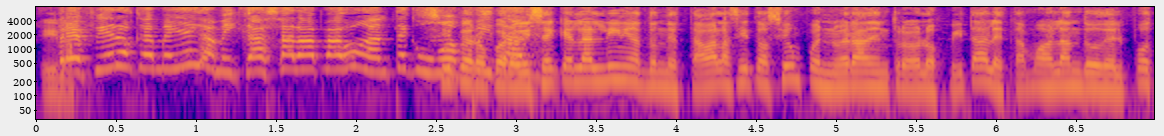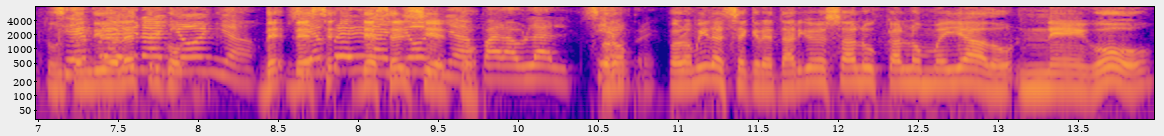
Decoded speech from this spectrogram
Prefiero que me llegue a mi casa el apagón antes que un Sí, hospital. pero dicen que las líneas donde estaba la situación, pues no era dentro del hospital. Estamos hablando del poste, un Siempre tendido eléctrico. una ñoña. De, de Siempre ser- hay de una ser ñoña cierto. para hablar. Pero, Siempre. pero mira, el secretario de Salud, Carlos Mellado, negó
